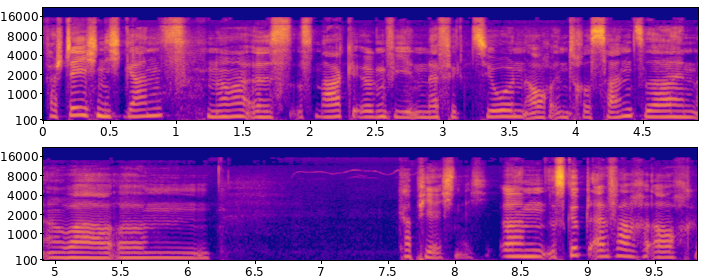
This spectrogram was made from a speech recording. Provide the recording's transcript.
Verstehe ich nicht ganz. Ne? Es, es mag irgendwie in der Fiktion auch interessant sein, aber ähm, kapiere ich nicht. Ähm, es gibt einfach auch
